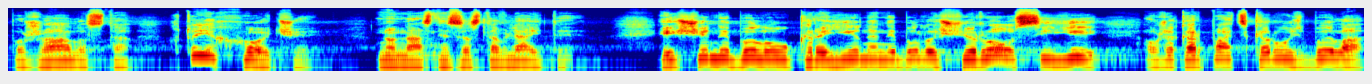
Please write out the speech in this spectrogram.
пожалуйста, хто як хоче, но нас не заставляйте. І ще не було України, не було ще Росії, а вже Карпатська Русь була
